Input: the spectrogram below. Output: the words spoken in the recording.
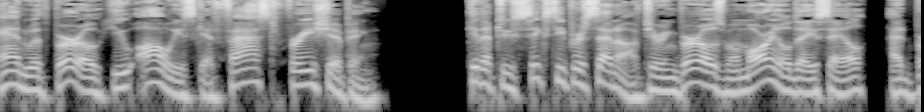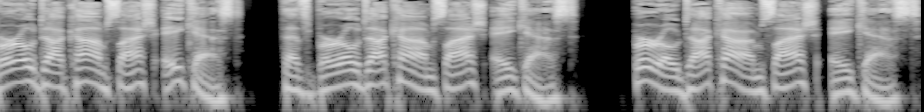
And with Burrow, you always get fast, free shipping. Get up to 60% off during Burrow's Memorial Day sale at burrow.com slash ACAST. That's burrow.com slash ACAST. burrow.com slash ACAST.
